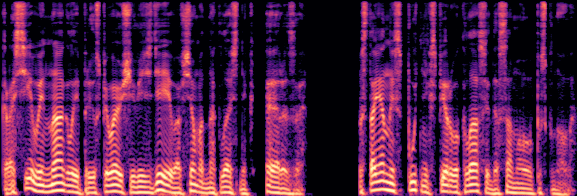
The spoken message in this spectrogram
Красивый, наглый, преуспевающий везде и во всем одноклассник Эреза. Постоянный спутник с первого класса и до самого выпускного.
